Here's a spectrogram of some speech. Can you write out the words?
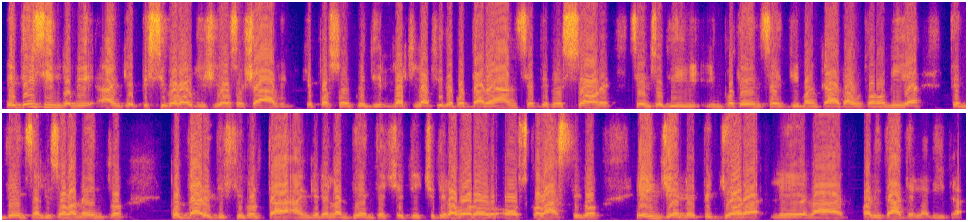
e dei sintomi anche psicologici o sociali, che possono quindi l'artrite può dare ansia, depressione, senso di impotenza e di mancata autonomia, tendenza all'isolamento, può dare difficoltà anche nell'ambiente di, lavoro o scolastico e in genere peggiora le, la qualità della vita,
